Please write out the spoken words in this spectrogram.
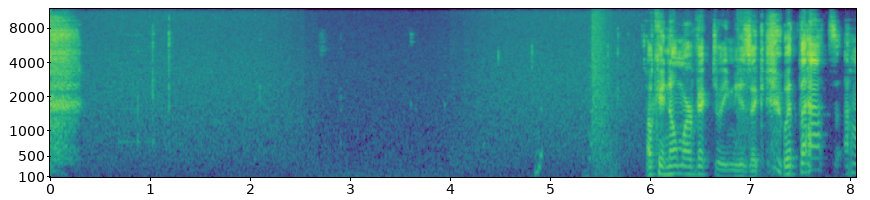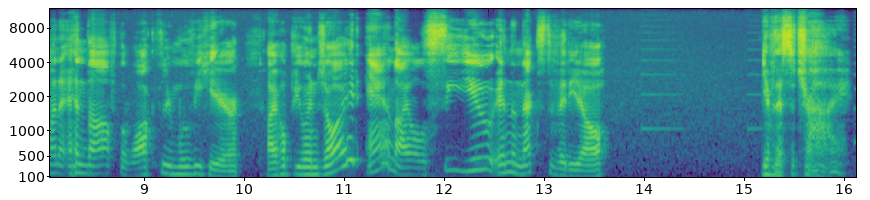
Okay, no more victory music. With that, I'm going to end off the walkthrough movie here. I hope you enjoyed, and I will see you in the next video. Give this a try.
